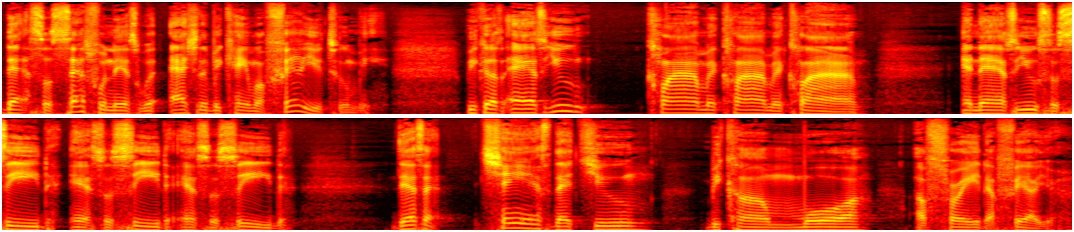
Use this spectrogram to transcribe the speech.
that successfulness would actually became a failure to me, because as you climb and climb and climb, and as you succeed and succeed and succeed, there's a chance that you become more afraid of failure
